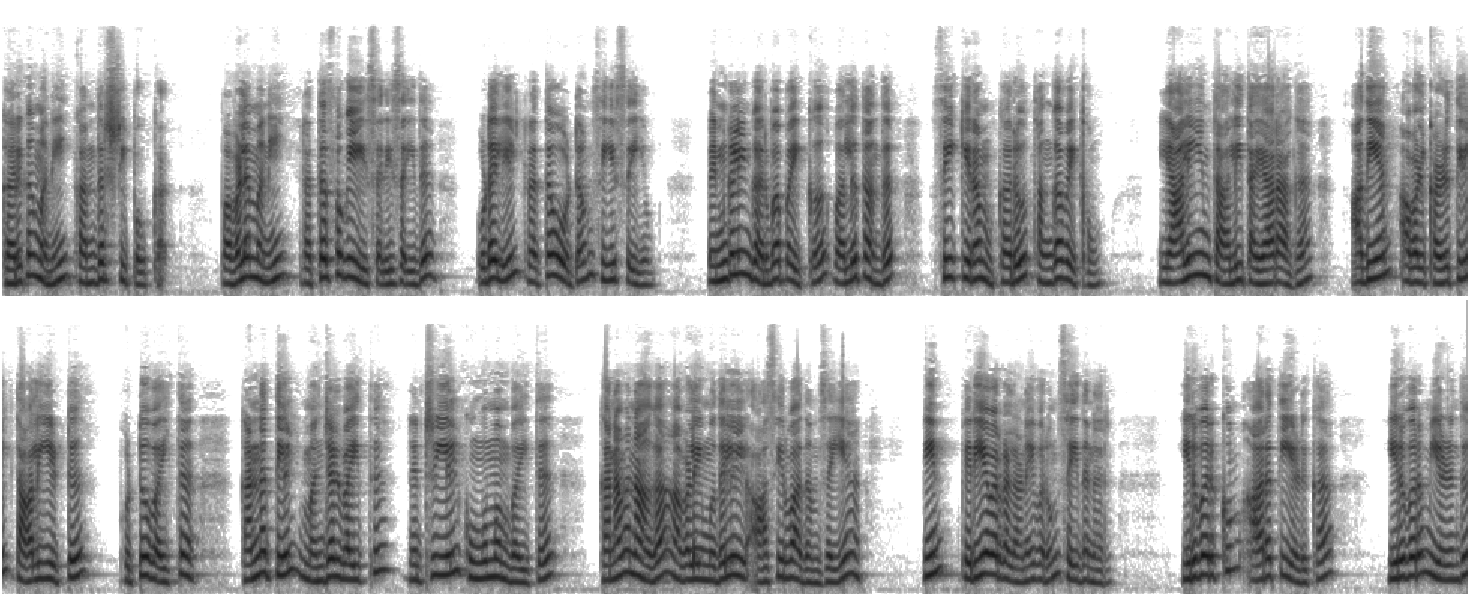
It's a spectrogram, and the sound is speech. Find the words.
கருகமணி கந்தர்ஷ்டி போக்க பவளமணி இரத்த சொகையை சரி செய்து உடலில் இரத்த ஓட்டம் சீர் செய்யும். பெண்களின் கர்ப்பப்பைக்கு வலு தந்து சீக்கிரம் கரு தங்க வைக்கும். யாழியின் தாலி தயாராக அதியன் அவள் கழுத்தில் தாலியிட்டு பொட்டு வைத்து கன்னத்தில் மஞ்சள் வைத்து நெற்றியில் குங்குமம் வைத்து கணவனாக அவளை முதலில் ஆசீர்வாதம் செய்ய பின் பெரியவர்கள் அனைவரும் செய்தனர். இருவருக்கும் ஆரத்தி எடுக்க இருவரும் எழுந்து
